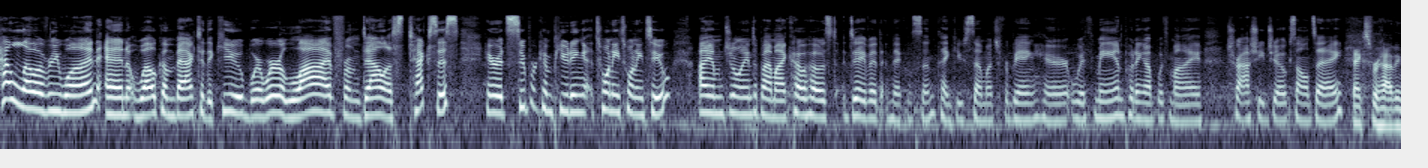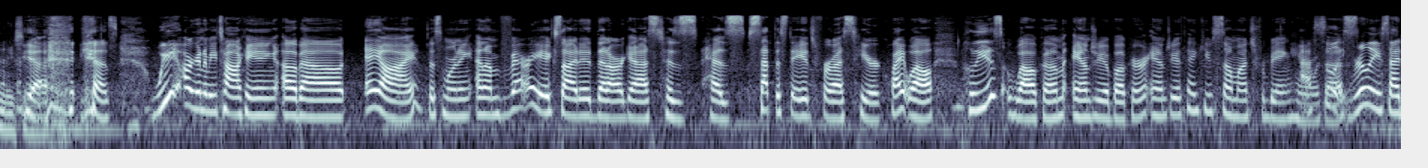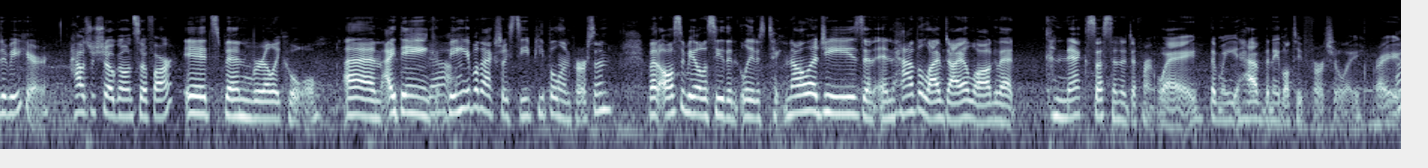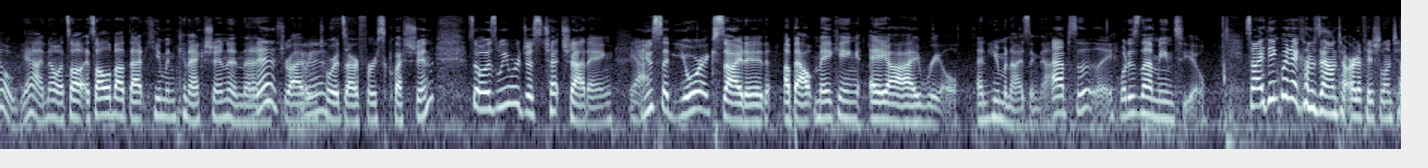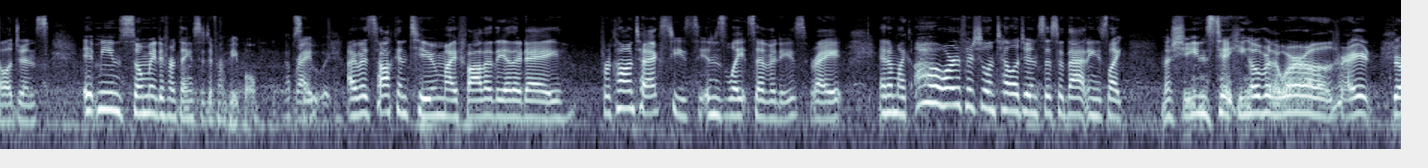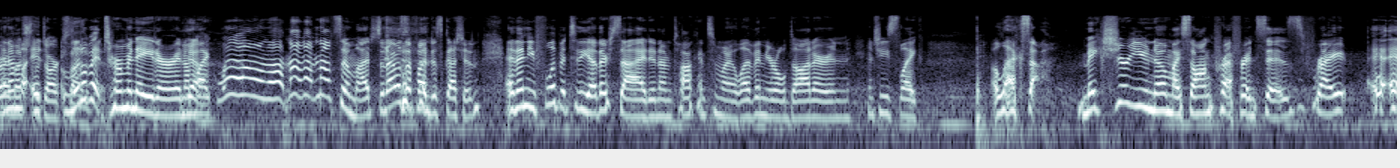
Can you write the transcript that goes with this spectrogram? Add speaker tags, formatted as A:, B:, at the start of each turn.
A: Hello everyone and welcome back to theCUBE where we're live from Dallas, Texas here at Supercomputing 2022. I am joined by my co-host David Nicholson. Thank you so much for being here with me and putting up with my trashy jokes all day.
B: Thanks for having me, Sam.
A: Yeah, yes. We are going to be talking about AI this morning and I'm very excited that our guest has, has set the stage for us here quite well. Please welcome Andrea Booker. Andrea, thank you so much for being here
C: Absolutely.
A: with us.
C: Really excited to be here.
A: How's your show going so far?
C: It's been really cool. Um, I think
A: Yeah.
C: being able to actually see people in person, but also be able to see the latest technologies and, and have the live dialogue that connects us in a different way than we have been able to virtually, right?
A: Oh yeah, no, it's all it's all about that human connection and then driving towards our first question. So as we were just chit chatting,
C: Yeah.
A: you said you're excited about making AI real and humanizing that.
C: Absolutely.
A: What does that mean to you?
C: So I think when it comes down to artificial intelligence, it means so many different things to different people.
A: Absolutely.
C: Right? I was talking to my father the other day. For context, he's in his late 70s, right? And I'm like, oh, artificial intelligence, this or that. And he's like, machines taking over the world, right?
A: Very
C: and I'm
A: much the
C: like-
A: dark
C: A little bit. Terminator, and
A: Yeah.
C: I'm like, well, not, not, not, so much. So that was a fun discussion. And then you flip it to the other side, and I'm talking to my 11 year old daughter, and, and she's like, Alexa, make sure you know my song preferences, right?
